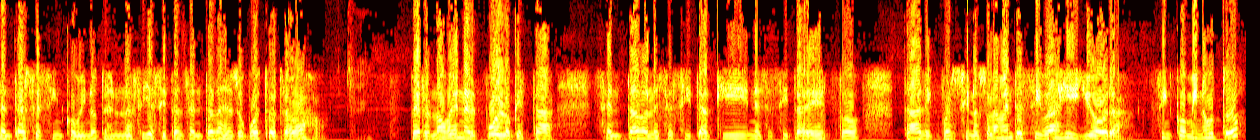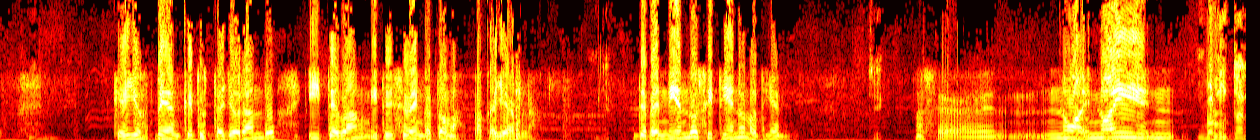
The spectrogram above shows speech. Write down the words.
sentarse cinco minutos en una silla si están sentadas en su puesto de trabajo? Pero no ven al pueblo que está sentado, necesita aquí, necesita esto, tal y cual, sino solamente si vas y lloras cinco minutos, que ellos vean que tú estás llorando y te van y te dice, venga, toma, para callarla. Dependiendo si tiene o no tiene. O sea, no hay, no hay voluntad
